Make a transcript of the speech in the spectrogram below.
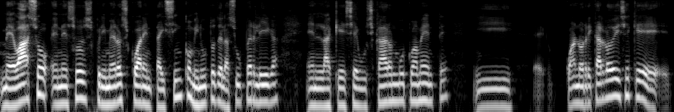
me, baso en esos primeros 45 minutos de la Superliga en la que se buscaron mutuamente y eh, cuando Ricardo dice que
